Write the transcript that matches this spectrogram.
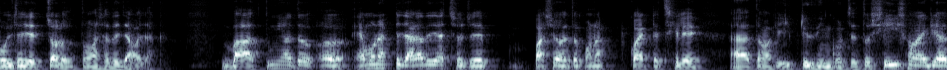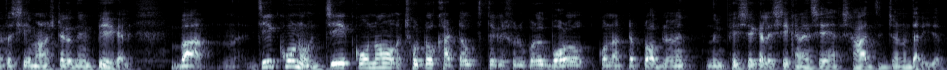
বলছে যে, চলো, তোমার সাথে যাওয়া যাক। বা তুমি হয়তো এমন একটা জায়গাতে যাচ্ছ যে পাশে হয়তো কোনো কয়েকটা ছেলে তোমাকে ইপটিজিং করছে। তো সেই সময় গিয়ে হয়তো সেই মানুষটাকে তুমি পেয়ে গেলে। বা যে কোনো যে কোনো ছোটো খাটো থেকে শুরু করে বড় কোনো একটা প্রবলেমে তুমি ফেসে গেলে সেখানে সে সাহায্যের জন্য দাঁড়িয়ে যাবে।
